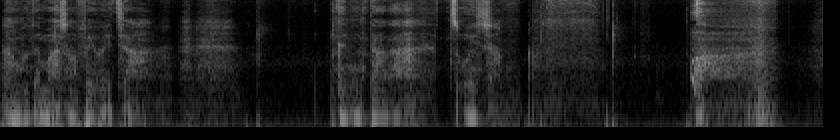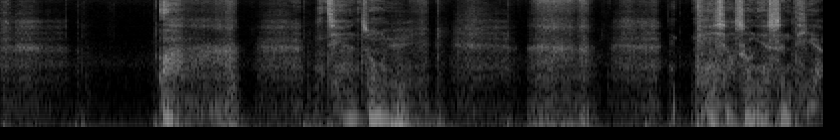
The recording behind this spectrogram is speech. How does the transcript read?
恨不得马上飞回家，跟你大大做一场。今天终于可以享受你的身体啊！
